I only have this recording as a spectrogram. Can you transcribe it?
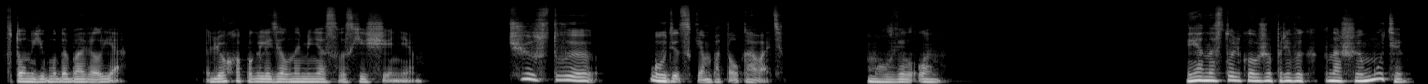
В тон ему добавил я. Лёха поглядел на меня с восхищением. «Чувствую, будет с кем потолковать», — молвил он. Я настолько уже привык к нашей муте,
